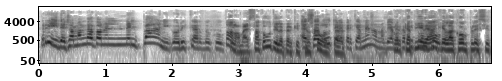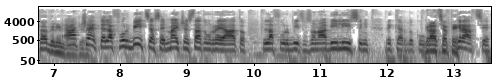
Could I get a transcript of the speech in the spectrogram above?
ride, ci ha mandato nel, nel, panico Riccardo Cucchi. No, no, ma è stato utile perché ci è ascolta. È stato utile perché almeno non abbiamo per capito capire anche la complessità dell'indagine. Ah, certo, e la furbizia, se mai c'è stato un reato, la furbizia, sono abilissimi. Riccardo Cucchi. Grazie a te. Grazie.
